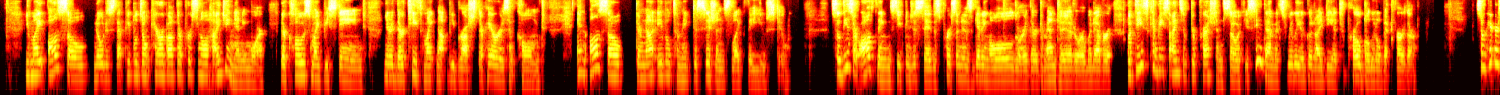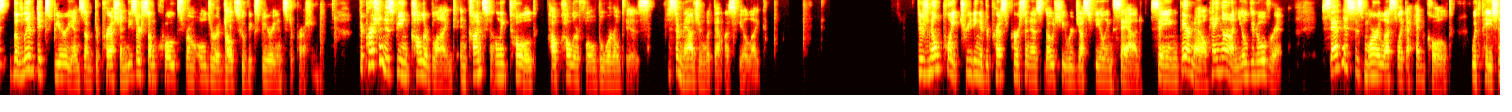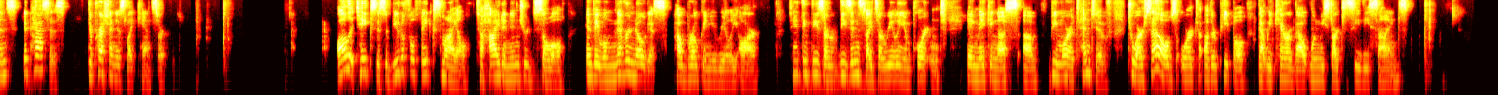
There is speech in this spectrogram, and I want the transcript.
You might also notice that people don't care about their personal hygiene anymore. Their clothes might be stained, you know, their teeth might not be brushed, their hair isn't combed. And also, they're not able to make decisions like they used to. So these are all things you can just say this person is getting old or they're demented or whatever, but these can be signs of depression. So if you see them, it's really a good idea to probe a little bit further. So here's the lived experience of depression. These are some quotes from older adults who've experienced depression. Depression is being colorblind and constantly told how colorful the world is. Just imagine what that must feel like. There's no point treating a depressed person as though she were just feeling sad, saying, There now, hang on, you'll get over it. Sadness is more or less like a head cold. With patience, it passes. Depression is like cancer. All it takes is a beautiful fake smile to hide an injured soul, and they will never notice how broken you really are. So I think these are these insights are really important in making us um, be more attentive to ourselves or to other people that we care about when we start to see these signs.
